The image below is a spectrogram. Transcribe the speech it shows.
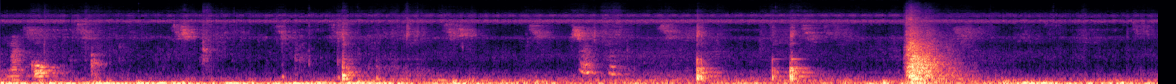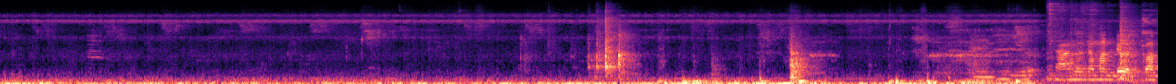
น้ำมันกุ๊กใส่ให้เยอะทาง คือน้ำมันเดือดก่อน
